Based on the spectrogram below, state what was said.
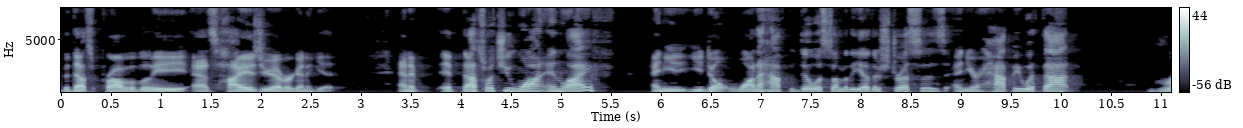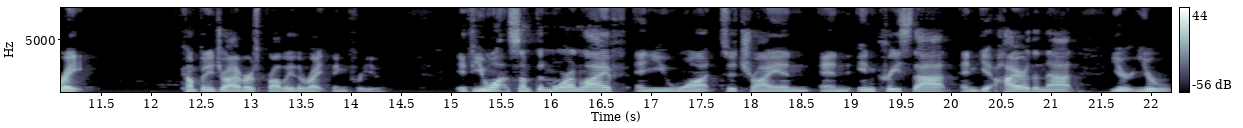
but that's probably as high as you're ever going to get. And if, if that's what you want in life and you, you don't want to have to deal with some of the other stresses and you're happy with that, great. Company driver is probably the right thing for you. If you want something more in life and you want to try and, and increase that and get higher than that, you're, you're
